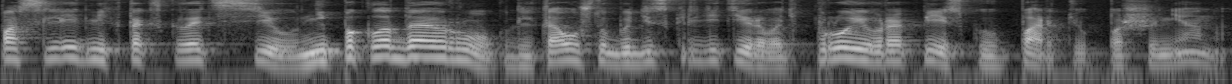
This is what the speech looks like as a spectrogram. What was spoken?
последних, так сказать, сил, не покладая рук для того, чтобы дискредитировать проевропейскую партию Пашиняна,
